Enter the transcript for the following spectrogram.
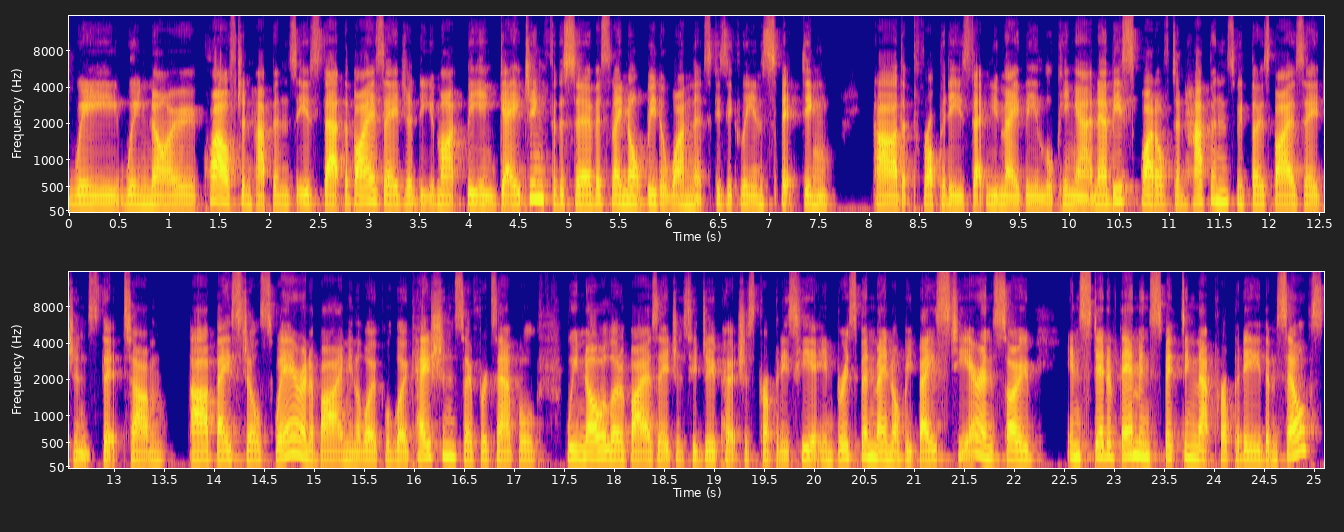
we we know quite often happens is that the buyer's agent that you might be engaging for the service may not be the one that's physically inspecting uh, the properties that you may be looking at. Now, this quite often happens with those buyer's agents that um, are based elsewhere and are buying in a local location. So, for example, we know a lot of buyer's agents who do purchase properties here in Brisbane may not be based here, and so instead of them inspecting that property themselves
